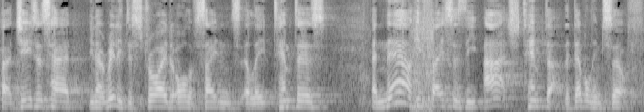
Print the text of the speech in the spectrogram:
uh, Jesus had, you know, really destroyed all of Satan's elite tempters, and now he faces the arch tempter, the devil himself.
